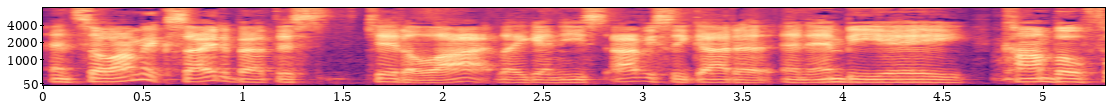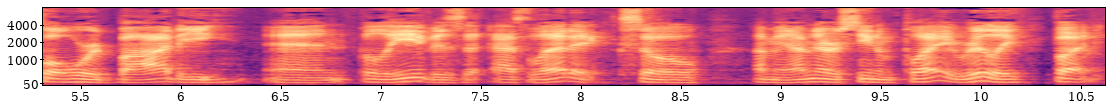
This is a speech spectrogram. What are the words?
And so I'm excited about this kid a lot. Like, and he's obviously got a, an NBA combo forward body and believe is athletic. So, I mean, I've never seen him play really, but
